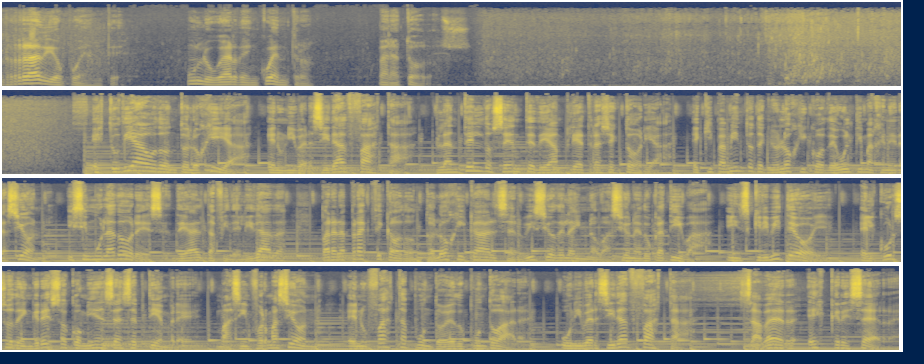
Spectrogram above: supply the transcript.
Radio Puente, un lugar de encuentro para todos. Estudia odontología en Universidad FASTA, plantel docente de amplia trayectoria, equipamiento tecnológico de última generación y simuladores de alta fidelidad para la práctica odontológica al servicio de la innovación educativa. Inscribite hoy. El curso de ingreso comienza en septiembre. Más información en ufasta.edu.ar. Universidad FASTA. Saber es crecer.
